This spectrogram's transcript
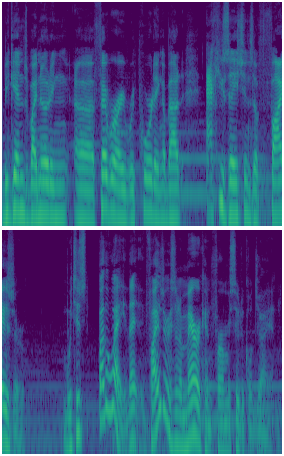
begins by noting uh, February reporting about accusations of Pfizer, which is, by the way, that Pfizer is an American pharmaceutical giant,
